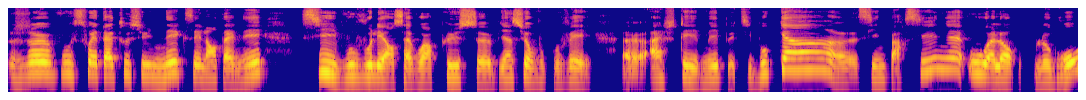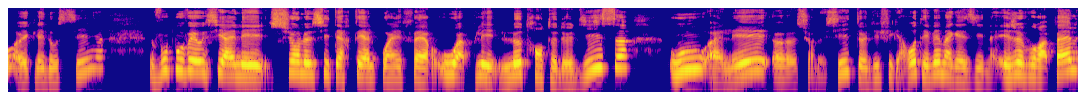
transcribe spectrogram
je vous souhaite à tous une excellente année. Si vous voulez en savoir plus, euh, bien sûr vous pouvez euh, acheter mes petits bouquins, euh, signe par signe, ou alors le gros avec les 12 signes. Vous pouvez aussi aller sur le site rtl.fr ou appeler le 3210, ou aller sur le site du Figaro TV Magazine. Et je vous rappelle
